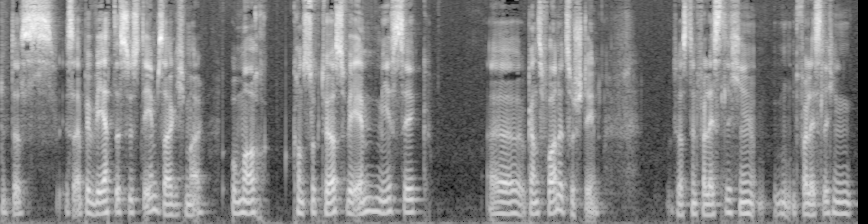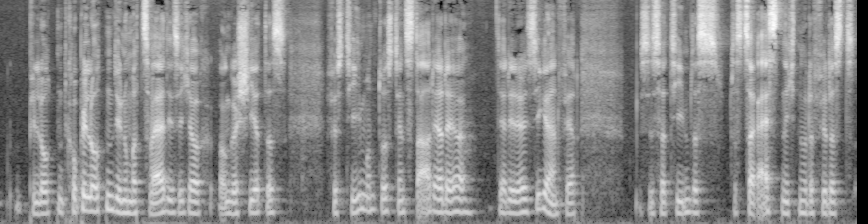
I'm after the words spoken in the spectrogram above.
das ist ein bewährtes System, sage ich mal, um auch Konstrukteurs-WM-mäßig äh, ganz vorne zu stehen. Du hast den verlässlichen, verlässlichen Piloten, Co-Piloten, die Nummer zwei, die sich auch engagiert das fürs Team und du hast den Star, der, der der dir den Sieger anfährt. Es ist ein Team, das, das zerreißt nicht nur dafür, dass du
